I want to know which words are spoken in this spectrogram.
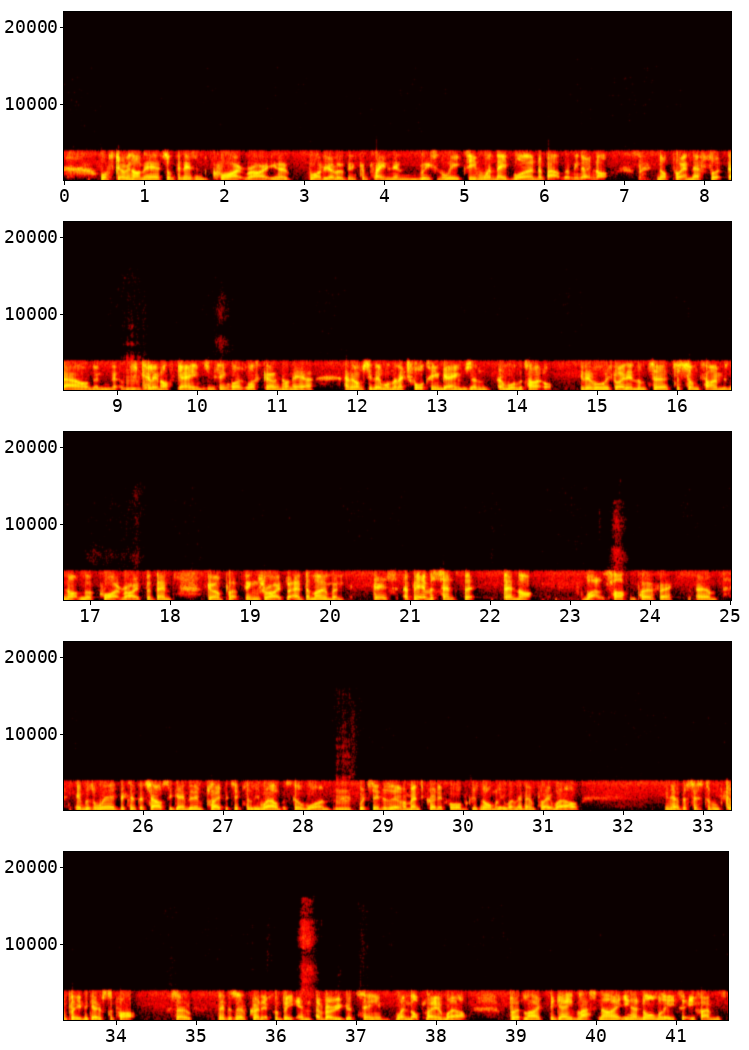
what's going on here? Something isn't quite right. You know, Guardiola had been complaining in recent weeks, even when they'd won about them, you know, not not putting their foot down and killing off games. And you think, what, what's going on here? And then obviously they won the next 14 games and, and won the title. They've always got it in them to, to sometimes not look quite right, but then go and put things right. But at the moment, there's a bit of a sense that they're not well, it's far from perfect. Um, it was weird because the Chelsea game, they didn't play particularly well, but still won, which they deserve immense credit for because normally when they don't play well, you know, the system completely goes to pot. So they deserve credit for beating a very good team when not playing well. But like the game last night, you know, normally City fans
